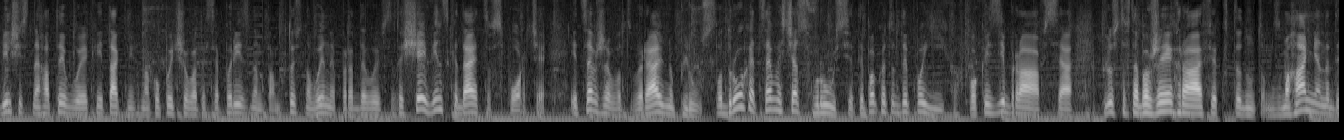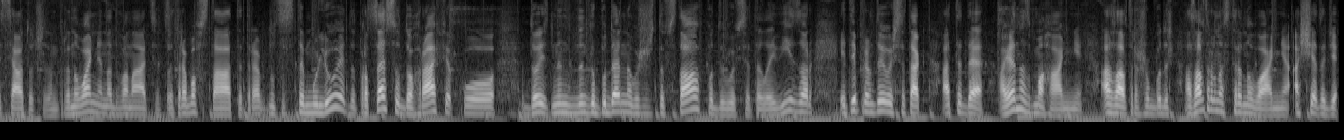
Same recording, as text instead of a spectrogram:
Більшість негативу, який так міг накопичуватися по різним, там хтось новини передивився, то ще він скидається в спорті, і це вже от реально плюс. По-друге, це весь час в русі. Ти поки туди поїхав, поки зібрався. Плюс то в тебе вже є графік, ну там змагання на 10 чи там тренування на 12. Це треба встати. Треба ну це стимулює до процесу, до графіку, до не, не до буденного, ж ти встав, подивився телевізор, і ти прям дивишся так. А ти де? А я на змаганні. А завтра що будеш? А завтра у нас тренування. А ще тоді,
